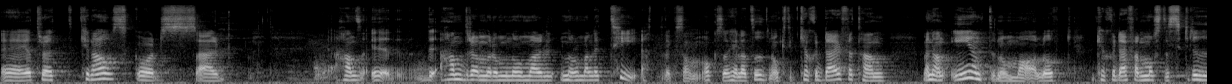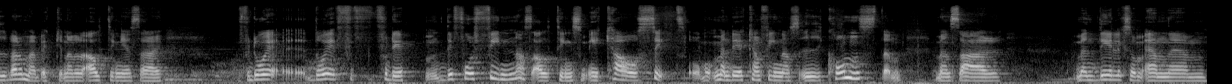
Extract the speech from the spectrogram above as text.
eh, jag tror att Knausgårds så här, han, eh, han drömmer om normal, normalitet liksom också hela tiden och kanske därför att han, men han är inte normal och kanske därför han måste skriva de här böckerna där allting är så här, för då, är, då är, för det, det får finnas allting som är kaosigt men det kan finnas i konsten. Men så här, men det är liksom en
